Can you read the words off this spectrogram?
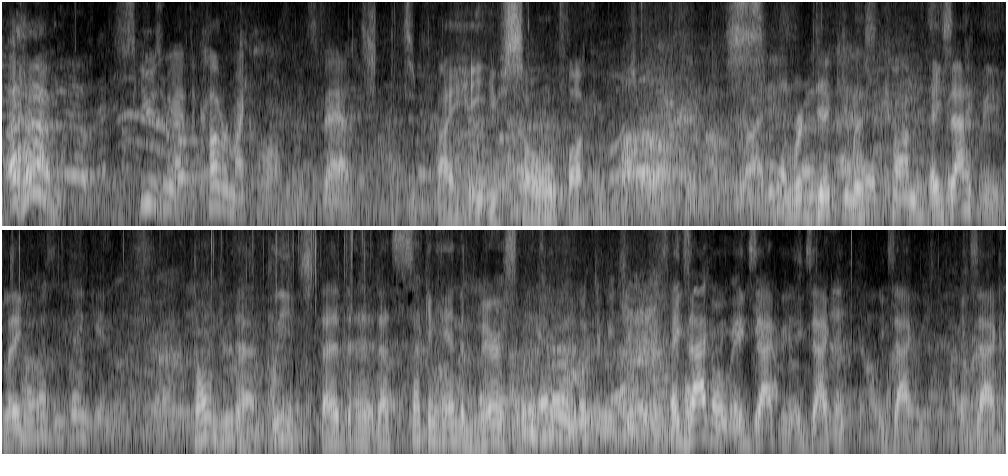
Excuse me, I have to cover my cough. It's bad. I hate you so fucking much, bro. Ridiculous. Comments. Exactly. Like, I wasn't thinking. don't do that, please. That, that that's secondhand embarrassment. Everyone looked at me too because Exactly, exactly, exactly, exactly, exactly,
